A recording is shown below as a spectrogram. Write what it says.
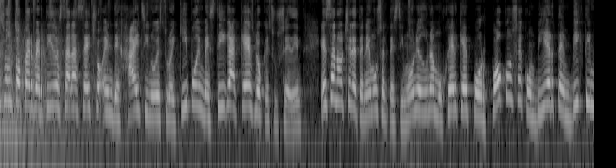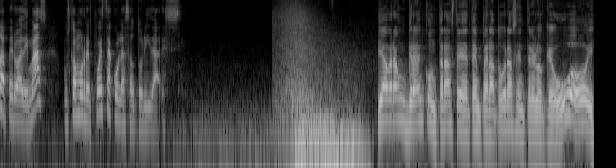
presunto pervertido está al acecho en The Heights y nuestro equipo investiga qué es lo que sucede. Esta noche le tenemos el testimonio de una mujer que por poco se convierte en víctima, pero además buscamos respuesta con las autoridades. Y habrá un gran contraste de temperaturas entre lo que hubo hoy,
